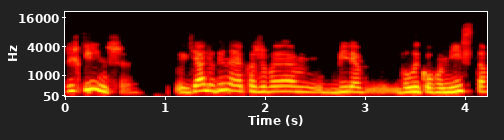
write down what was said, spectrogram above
трішки інше. Я людина, яка живе біля великого міста.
